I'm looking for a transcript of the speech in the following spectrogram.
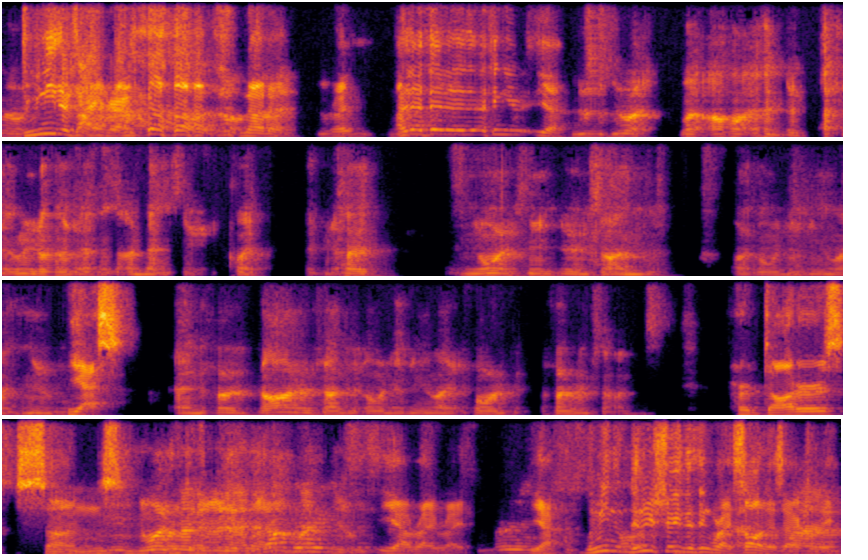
know. Do we need a diagram? no, no. right. I, I, I think you're yeah. you're right. But also, it technically doesn't it's unnecessary. But because your sister sons are going to be like you, Yes. and her daughter's sons are going to be like her, her sons. Her daughter's sons. Your are gonna be gonna like- Not be marrying like your you. sister. Yeah, right, right. Yeah. Let me let me show you the thing where I saw this actually.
